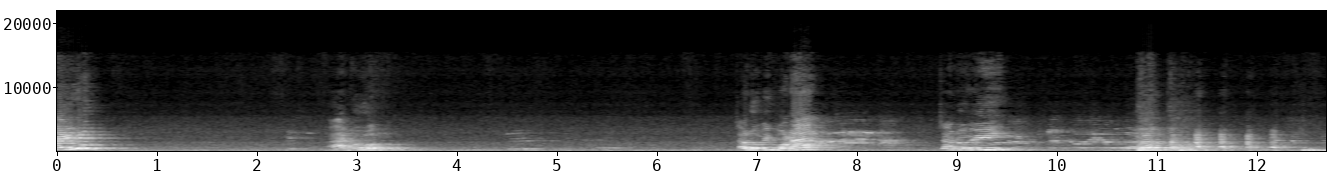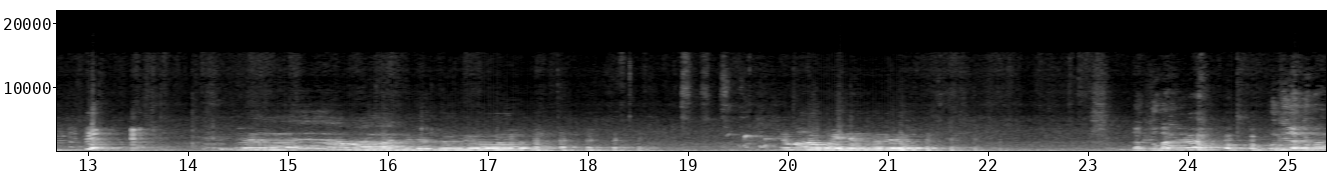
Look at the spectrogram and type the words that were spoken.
આવી આડું ચાલ ઊભી આ ચાલ ઊભી મારો ભાઈ જતો રહ્યો. દત્તુબા ઉઠી દત્તુબા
